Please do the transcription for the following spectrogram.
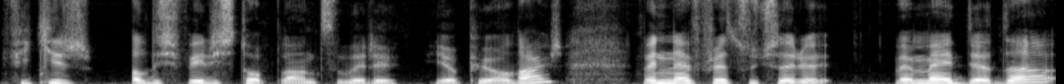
fikir alışveriş toplantıları yapıyorlar. Ve nefret suçları ve medyada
